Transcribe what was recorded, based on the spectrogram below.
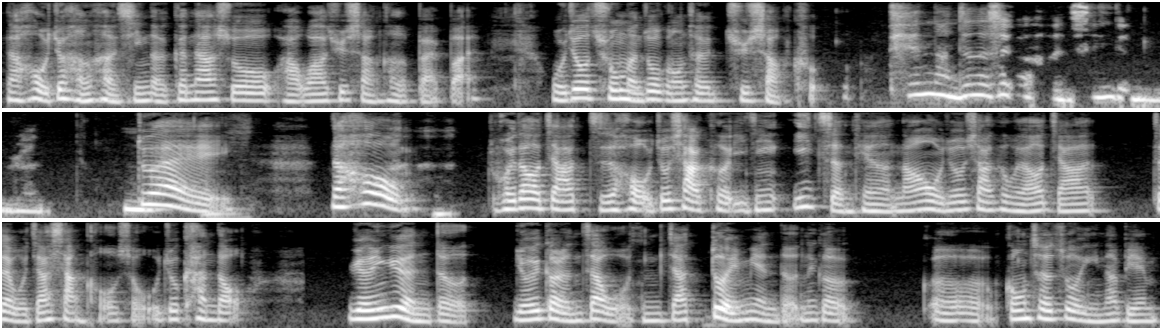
然后我就很狠心的跟他说：“好，我要去上课了，拜拜。”我就出门坐公车去上课。天哪，你真的是个狠心的女人。嗯、对，然后。回到家之后，就下课已经一整天了。然后我就下课回到家，在我家巷口的时候，我就看到远远的有一个人在我们家对面的那个呃公车座椅那边，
